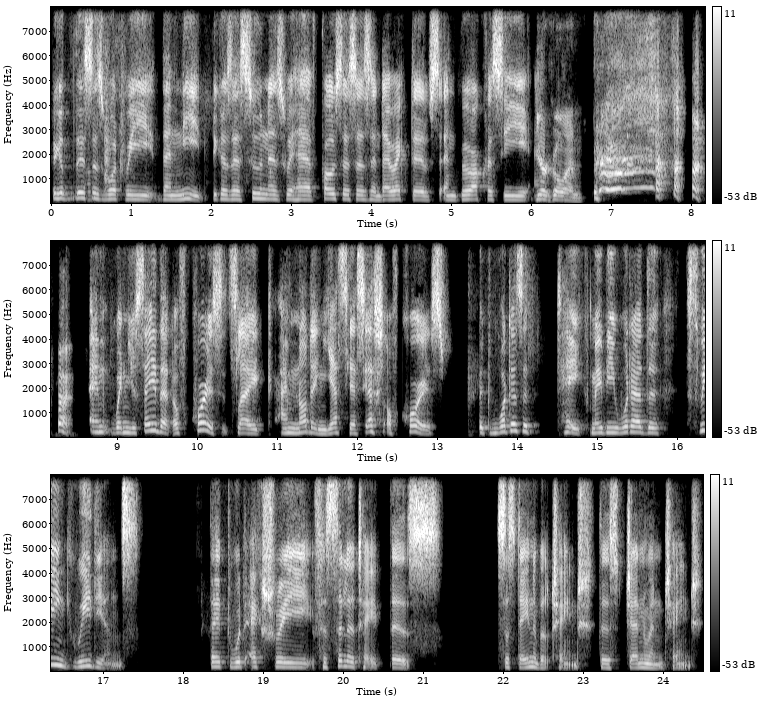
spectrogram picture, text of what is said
Because this is what we then need. Because as soon as we have processes and directives and bureaucracy, and you're gone. and when you say that, of course, it's like I'm nodding, yes, yes, yes, of course. But what does it take? Maybe what are the three ingredients that would actually facilitate this sustainable change, this genuine change?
